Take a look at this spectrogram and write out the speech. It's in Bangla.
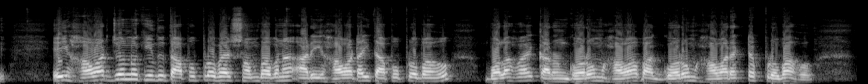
এই হাওয়ার জন্য কিন্তু তাপপ্রবাহের সম্ভাবনা, আর এই হাওয়াটাই তাপপ্রবাহ বলা হয়, কারণ গরম হাওয়া বা গরম হাওয়ার একটা প্রবাহ।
